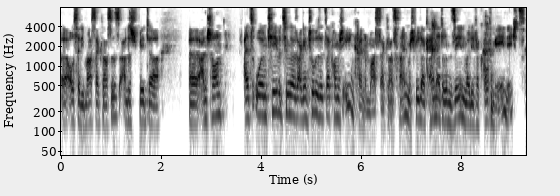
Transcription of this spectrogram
äh, außer die Masterclasses, alles später äh, anschauen als OMT bzw. Agenturbesitzer komme ich eh in keine Masterclass rein. Mich will da keiner drin sehen, weil die verkaufen mir eh nichts.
